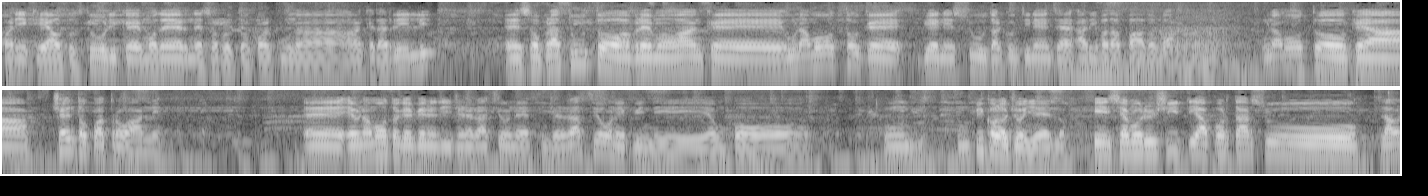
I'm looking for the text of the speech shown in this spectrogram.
parecchie auto storiche, moderne, soprattutto qualcuna anche da rally. E soprattutto avremo anche una moto che viene su dal continente, arriva da Padova. Una moto che ha 104 anni. Eh, È una moto che viene di generazione in generazione, quindi è un po' un, un piccolo gioiello. E siamo riusciti a portare su la,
